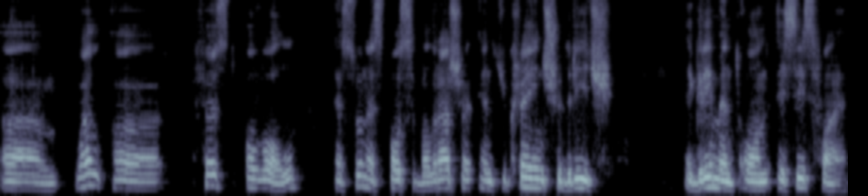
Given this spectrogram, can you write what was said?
Um, well, uh, first of all, as soon as possible, Russia and Ukraine should reach agreement on a ceasefire.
